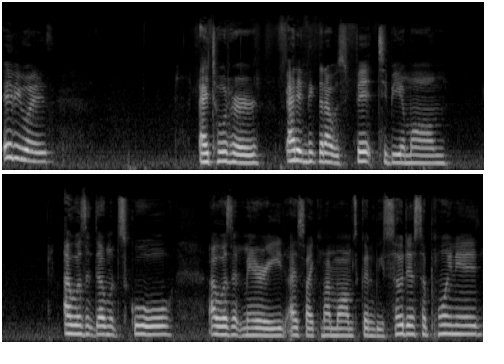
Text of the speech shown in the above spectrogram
Anyways, I told her I didn't think that I was fit to be a mom. I wasn't done with school. I wasn't married. I was like, my mom's going to be so disappointed.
